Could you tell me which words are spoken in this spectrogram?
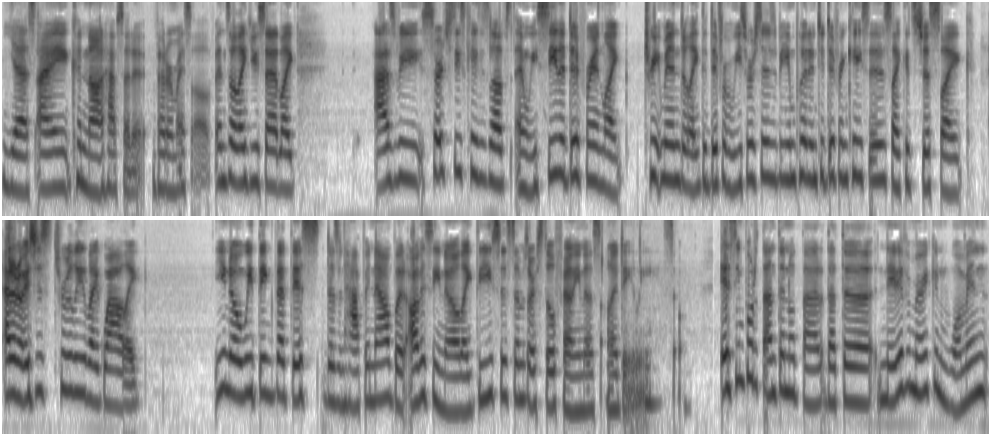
Yes, I could not have said it better myself. And so, like you said, like as we search these cases up and we see the different like treatment or like the different resources being put into different cases, like it's just like I don't know, it's just truly like wow, like you know, we think that this doesn't happen now, but obviously no, like these systems are still failing us on a daily. So es importante notar that the Native American woman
